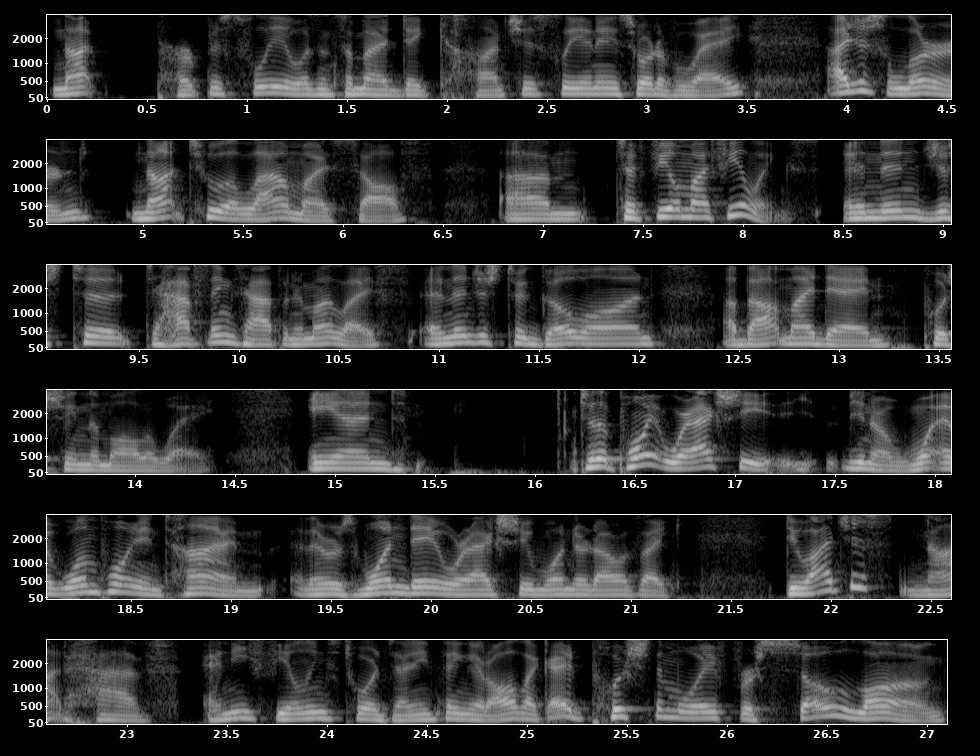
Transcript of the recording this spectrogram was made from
not purposefully, it wasn't something I did consciously in any sort of way. I just learned not to allow myself um, to feel my feelings and then just to to have things happen in my life and then just to go on about my day pushing them all away and to the point where actually you know at one point in time there was one day where i actually wondered i was like do I just not have any feelings towards anything at all? Like I had pushed them away for so long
